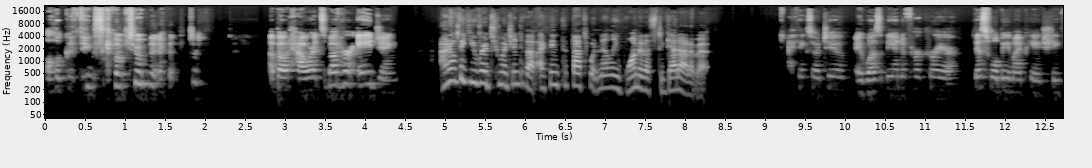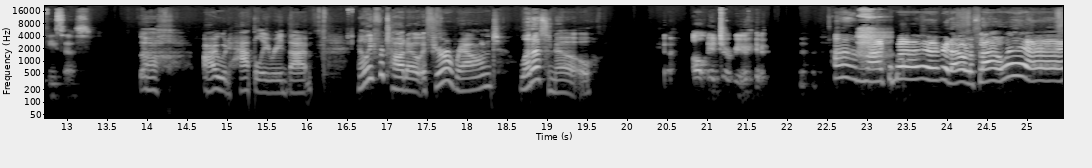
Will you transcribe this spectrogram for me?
"All Good Things Come to an End," about how it's about her aging. I don't think you read too much into that. I think that that's what Nelly wanted us to get out of it. I think so too. It was at the end of her career. This will be my PhD thesis. Ugh, I would happily read that. Nelly Furtado, if you're around, let us know. I'll interview you. I'm like a bird, I wanna fly away.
